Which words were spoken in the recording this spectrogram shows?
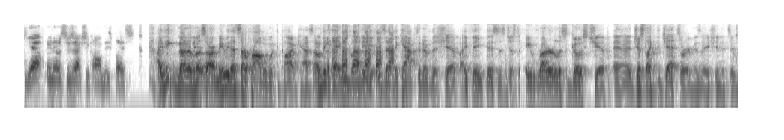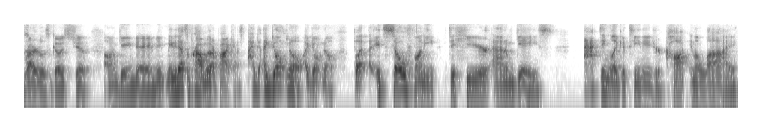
yeah, who knows who's actually calling these plays? I think none of us are. Maybe that's our problem with the podcast. I don't think anybody is at the captain of the ship. I think this is just a rudderless ghost ship, uh, just like the Jets organization. It's a rudderless ghost ship on game day. And maybe, maybe that's the problem with our podcast. I, I don't know. I don't know. But it's so funny to hear Adam Gase acting like a teenager caught in a lie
